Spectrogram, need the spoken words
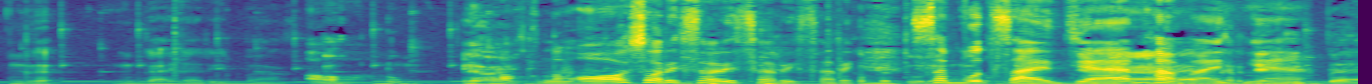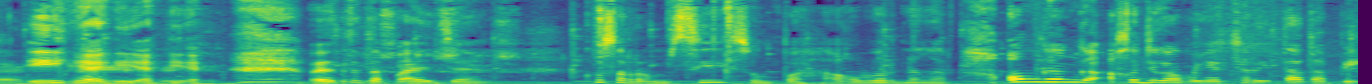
enggak enggak dari bank Oh. oknum. Ya oknum. Oh sorry sorry sorry sorry. Kebetulan sebut saja kerja namanya. di bank. iya iya iya. Berarti tetap aja. kok serem sih sumpah. Aku baru dengar. Oh enggak enggak. Aku juga punya cerita tapi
